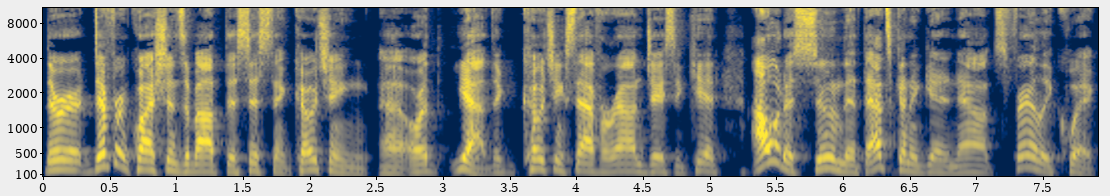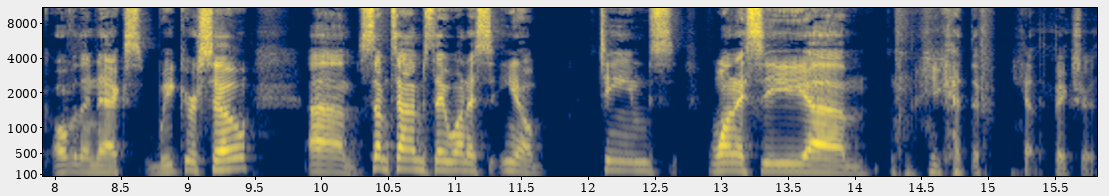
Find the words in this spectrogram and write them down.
There are different questions about the assistant coaching, uh, or yeah, the coaching staff around Jason Kidd. I would assume that that's going to get announced fairly quick over the next week or so. Um, sometimes they want to, you know, teams want to see. Um, you got the you got the picture.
